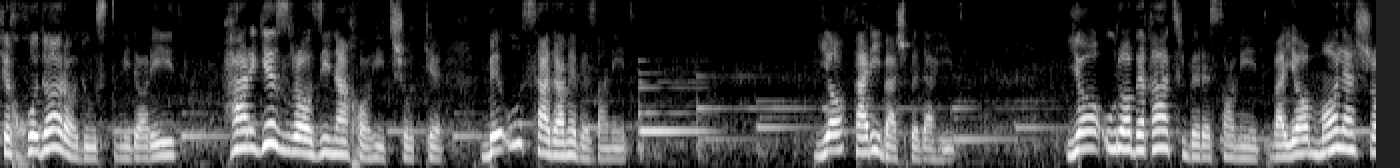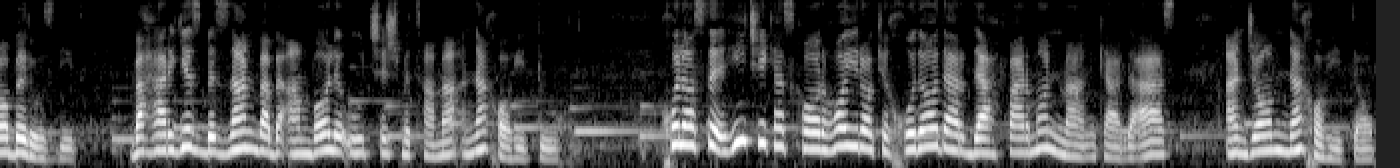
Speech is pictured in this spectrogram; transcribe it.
که خدا را دوست می‌دارید هرگز راضی نخواهید شد که به او صدمه بزنید یا فریبش بدهید. یا او را به قتل برسانید و یا مالش را بدزدید و هرگز به زن و به اموال او چشم طمع نخواهید دوخت خلاصه هیچ یک از کارهایی را که خدا در ده فرمان من کرده است انجام نخواهید داد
